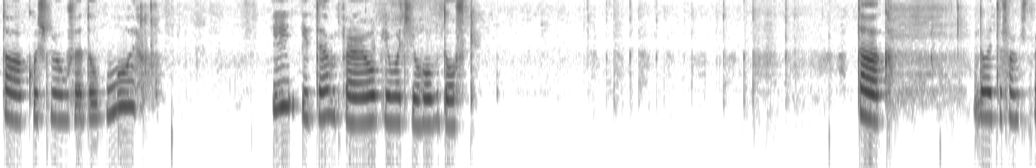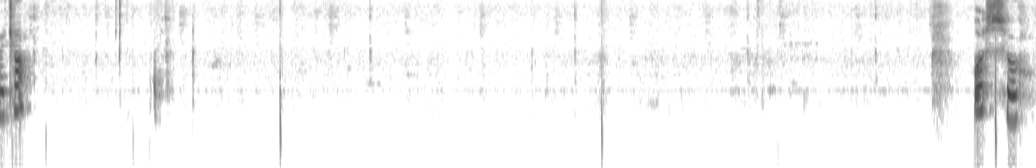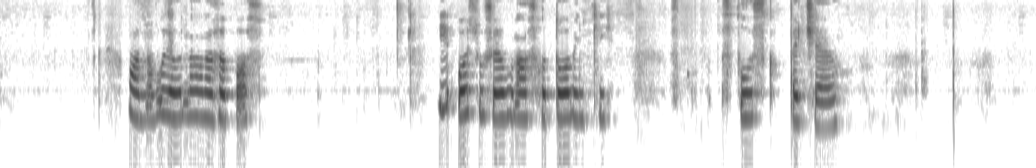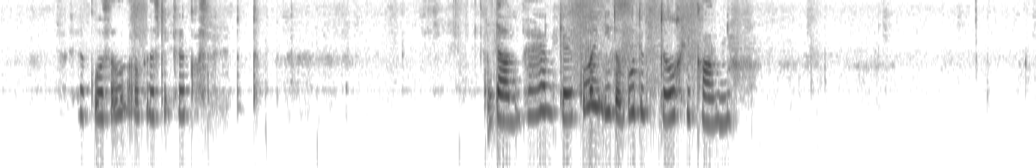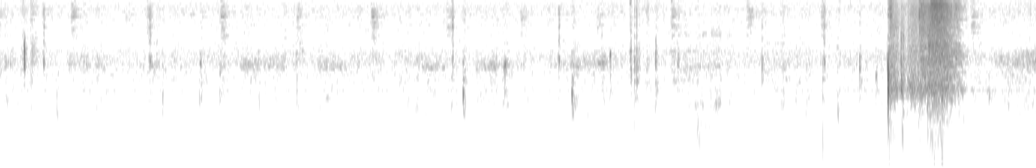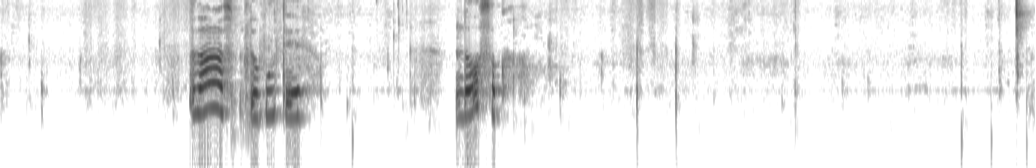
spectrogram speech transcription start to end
Так, ось ми вже добули. І йдемо перероблювати його в доски. Так, давайте сам з меча. Ось все. Ладно, буде одна на запас. І ось уже у нас готовенький спуск в печеру. Яку просто мене тут. Так, беремо кірку і добудемо трохи камня. Зараз добути досок.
